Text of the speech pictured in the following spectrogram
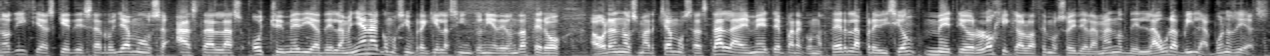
Noticias que desarrollamos hasta las ocho y media de la mañana, como siempre aquí en la sintonía de Onda Cero. Ahora nos marchamos hasta la EMET para conocer la previsión meteorológica. Lo hacemos hoy de la mano de Laura Vila. Buenos días.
